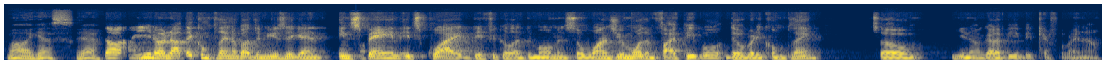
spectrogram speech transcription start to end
Well, I guess, yeah. No, I mean, you know, now they complain about the music, and in Spain, it's quite difficult at the moment. So once you're more than five people, they already complain. So you know, gotta be a bit careful right now.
